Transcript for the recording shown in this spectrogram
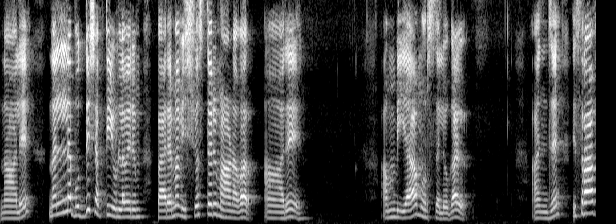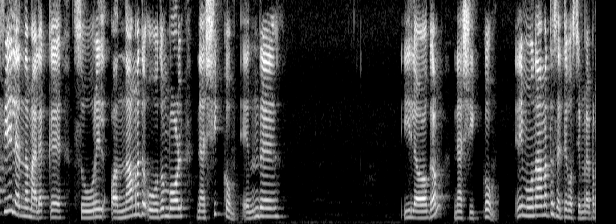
നാല്. നല്ല ബുദ്ധിശക്തിയുള്ളവരും പരമവിശ്വസ്തരുമാണവർ. ആര് അംബിയ മുർസലുകൾ. അഞ്ച്. ഇസ്രാഫീൽ എന്ന മലക്ക് സൂറിൽ ഒന്നാമത് ഊതുമ്പോൾ നശിക്കും. എന്ത്? ഈ ലോകം നശിക്കും. ഇനി മൂന്നാമത്തെ സെറ്റ് ക്വസ്റ്റ്യൻ പേപ്പർ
